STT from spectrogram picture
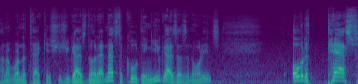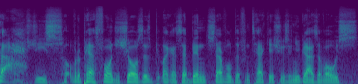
I don't run the tech issues. You guys know that, and that's the cool thing. You guys, as an audience, over the past, ah, jeez, over the past 400 shows, there's like I said, been several different tech issues, and you guys have always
